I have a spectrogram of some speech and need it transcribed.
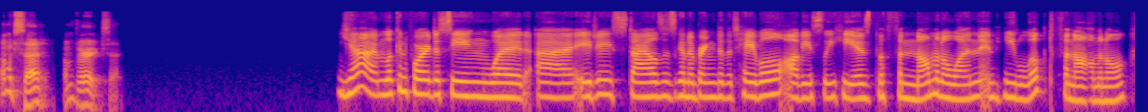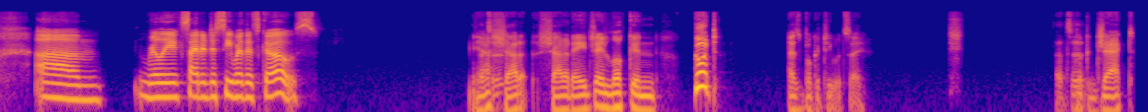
I'm excited. I'm very excited. Yeah, I'm looking forward to seeing what uh, AJ Styles is going to bring to the table. Obviously, he is the phenomenal one, and he looked phenomenal. Um, really excited to see where this goes. Yeah, That's it. shout out shout out AJ looking good, as Booker T would say. That's it. Looking jacked.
